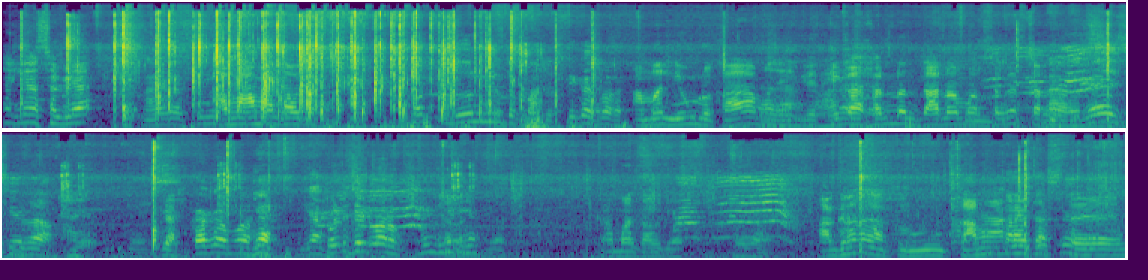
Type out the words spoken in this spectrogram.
सगळ्या. आम्हा- आम्हाला जाऊ द्या. फक्त दोन मिनिटं पाहतो ठीक आहे आम्हाला नेऊ नका आम्हाला इकडे ठिका हन्न दाना मग सगळंच करणार जय श्रीराम घ्या काका मग पोलीस स्टेट मारू कामाला जाऊ द्या. आग्रह नका करू काम करायचं असतं.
